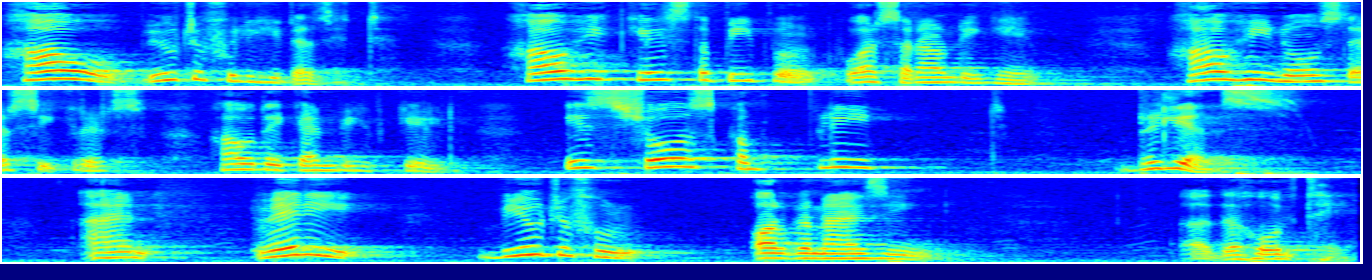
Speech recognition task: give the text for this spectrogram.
how beautifully he does it, how he kills the people who are surrounding him, how he knows their secrets, how they can be killed, it shows complete brilliance and very beautiful organizing uh, the whole thing.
